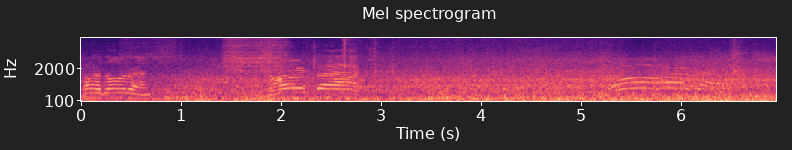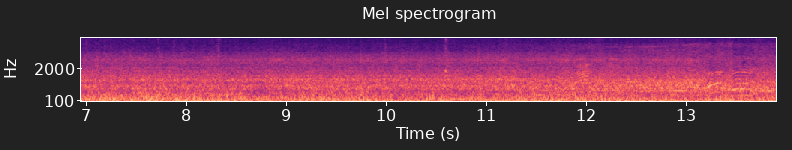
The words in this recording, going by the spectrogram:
Cars, all around. Cars back. That's it.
